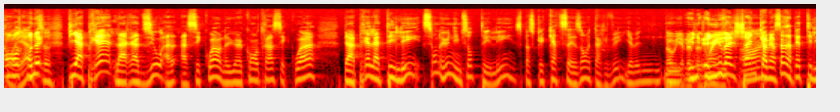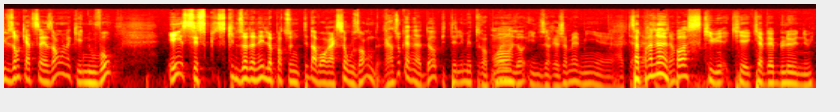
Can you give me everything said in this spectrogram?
on- incroyable, on a- ça. Puis après, la radio, à, à C'est quoi? On a eu un contrat à C'est quoi? Puis après, la télé, si on a eu une émission de télé, c'est parce que quatre saisons est arrivé. Il y avait une, Ben oui, il y avait une- besoin. une nouvelle chaîne Ah ouais. commerciale qui s'appelait Télévision 4 saisons, là, qui est nouveau. Et c'est ce, ce qui nous a donné l'opportunité d'avoir accès aux ondes. Radio-Canada puis Télémétropole, Ouais. là, ils nous auraient jamais mis euh, à Ça à prenait un poste qui, qui, qui avait bleu nuit.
